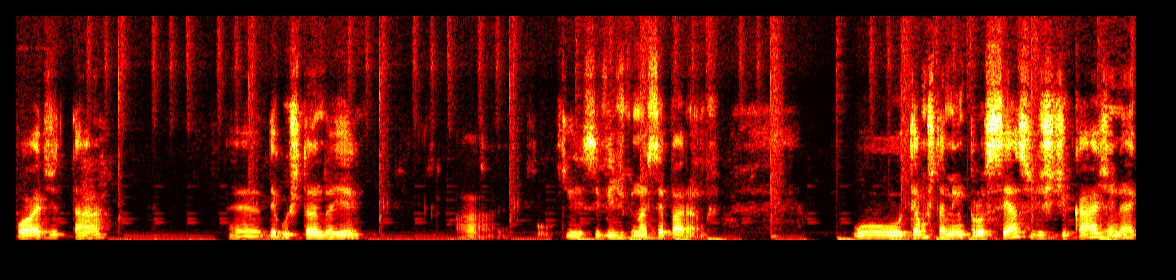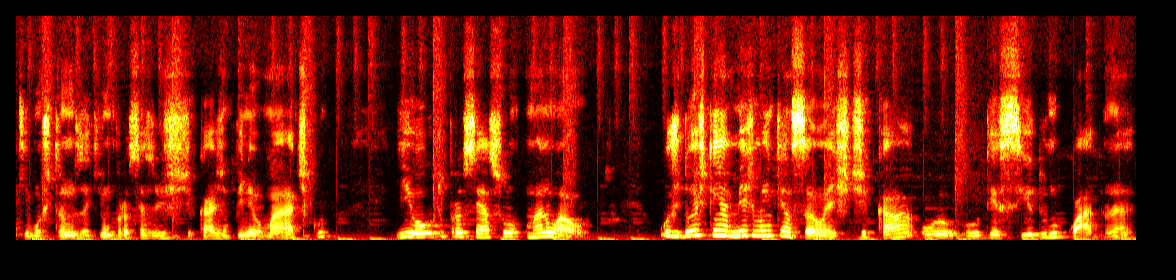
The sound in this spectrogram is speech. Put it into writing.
pode estar tá, é, degustando aí a, esse vídeo que nós separamos. O, temos também um processo de esticagem, né, que mostramos aqui um processo de esticagem pneumático e outro processo manual. Os dois têm a mesma intenção, é esticar o, o tecido no quadro. Né?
